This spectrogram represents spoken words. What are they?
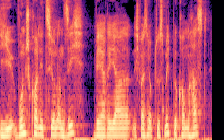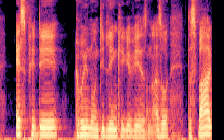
Die Wunschkoalition an sich wäre ja, ich weiß nicht, ob du es mitbekommen hast, SPD, Grüne und die Linke gewesen. Also das war,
